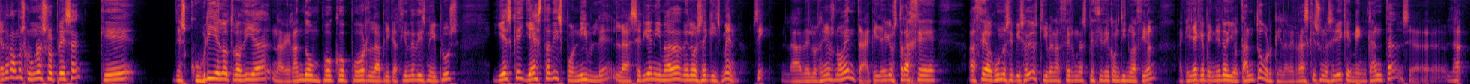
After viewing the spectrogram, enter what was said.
ahora vamos con una sorpresa que descubrí el otro día navegando un poco por la aplicación de Disney Plus y es que ya está disponible la serie animada de los X-Men. Sí, la de los años 90, aquella que os traje hace algunos episodios que iban a hacer una especie de continuación, aquella que venero yo tanto, porque la verdad es que es una serie que me encanta. O sea, la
